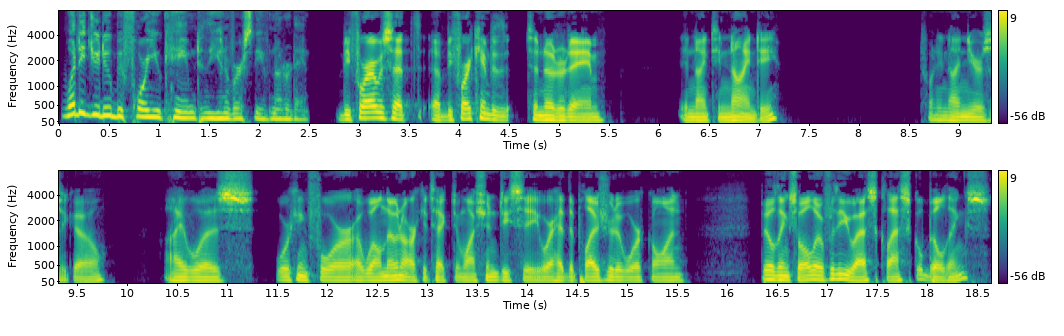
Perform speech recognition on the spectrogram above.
What did you do before you came to the University of Notre Dame? Before I was at, uh, before I came to the, to Notre Dame in 1990, 29 years ago, I was working for a well known architect in Washington, D.C., where I had the pleasure to work on buildings all over the U.S., classical buildings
